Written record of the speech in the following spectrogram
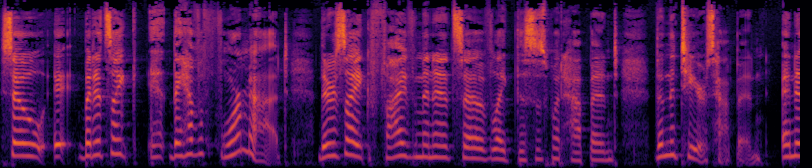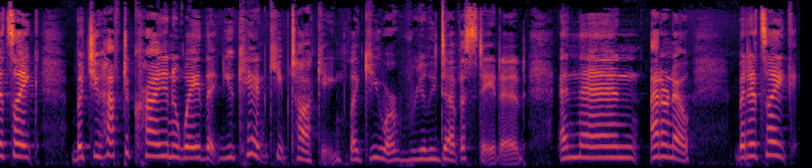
So, it, but it's like it, they have a format. There's like five minutes of like this is what happened. Then the tears happen, and it's like, but you have to cry in a way that you can't keep talking. Like you are really devastated, and then I don't know, but it's like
